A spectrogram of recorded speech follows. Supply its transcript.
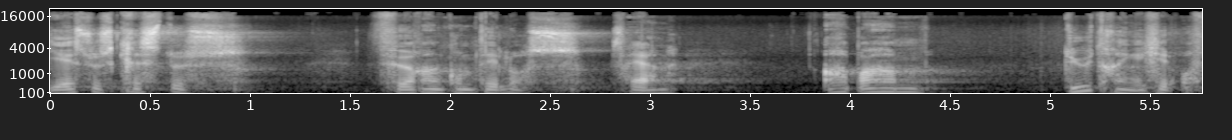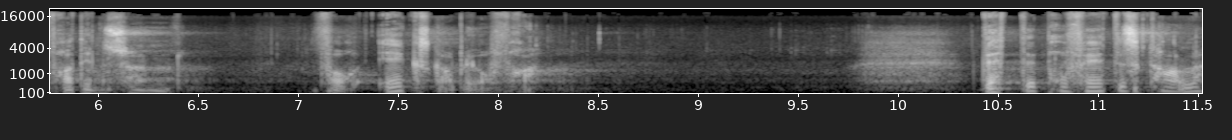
Jesus Kristus før han kom til oss. sier han, Abraham, du trenger ikke ofre din sønn, for jeg skal bli ofra. Dette er profetisk tale.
